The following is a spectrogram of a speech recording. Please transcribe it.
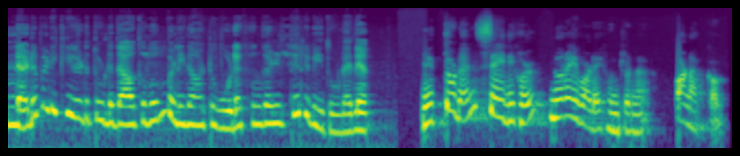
நடவடிக்கை எடுத்துள்ளதாகவும் வெளிநாட்டு ஊடகங்கள் தெரிவித்துள்ளன. இத்துடன் செய்திகள் நிறைவடைகின்றன. வணக்கம்.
